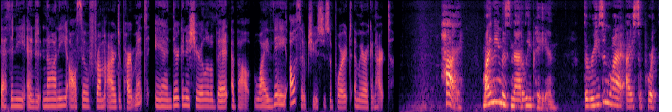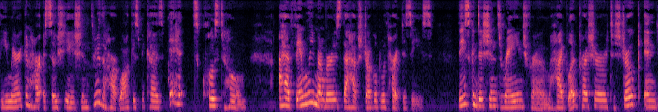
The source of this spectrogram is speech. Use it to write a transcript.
Bethany and Nani, also from our department, and they're going to share a little bit about why they also choose to support American Heart. Hi, my name is Natalie Payton. The reason why I support the American Heart Association through the Heart Walk is because it hits close to home. I have family members that have struggled with heart disease. These conditions range from high blood pressure to stroke and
